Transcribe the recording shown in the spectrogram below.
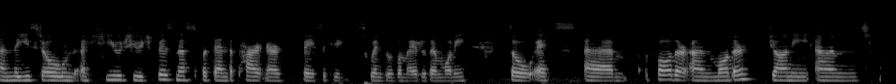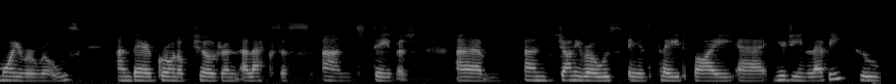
and they used to own a huge, huge business, but then the partner basically swindled them out of their money. So it's um, father and mother, Johnny and Moira Rose, and their grown-up children, Alexis and David. Um, and Johnny Rose is played by uh, Eugene Levy, who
